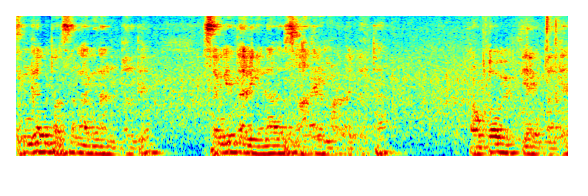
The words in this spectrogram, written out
ಸಿಂಗಲ್ ಪರ್ಸನ್ ಆಗಿ ನಾನು ಬಂದೆ. ಸಂಗೀತದಲ್ಲಿ ಏನಾದರೂ ಸಾಧನೆ ಮಾಡಬೇಕಂತ. ಒಬ್ಬ ವ್ಯಕ್ತಿಯಾಗಿ ಬಂದೆ.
